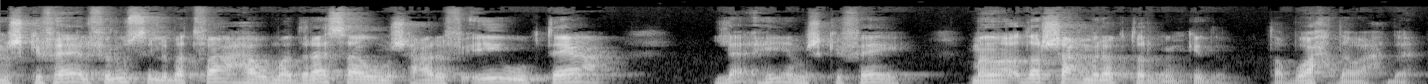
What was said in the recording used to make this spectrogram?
مش كفاية الفلوس اللي بدفعها ومدرسة ومش عارف إيه وبتاع. لا هي مش كفاية. ما أنا أقدرش أعمل أكتر من كده. طب واحدة واحدة.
